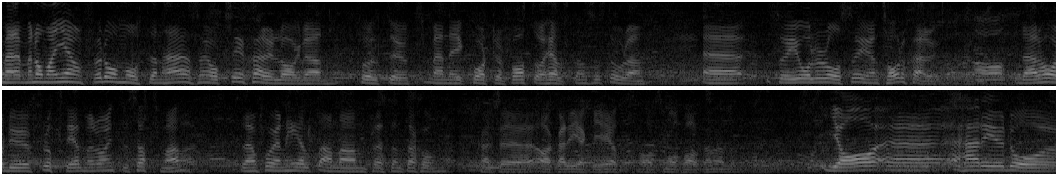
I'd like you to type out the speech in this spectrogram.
Men, men om man jämför då mot den här som också är sherrylagrad fullt ut men i quarterfat då, hälften så stora. Eh, så i Oloroso är ju en torr sherry. Ja, där har du fruktighet men du har inte sötman. Så den får en helt annan presentation. Kanske ökad ekighet av småfaten eller? Ja, eh, här är ju då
